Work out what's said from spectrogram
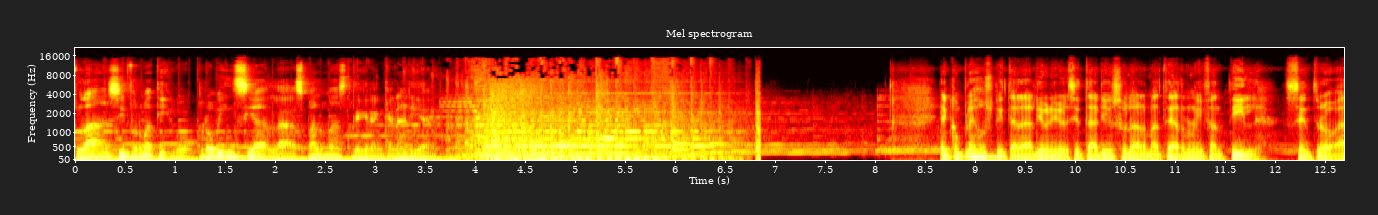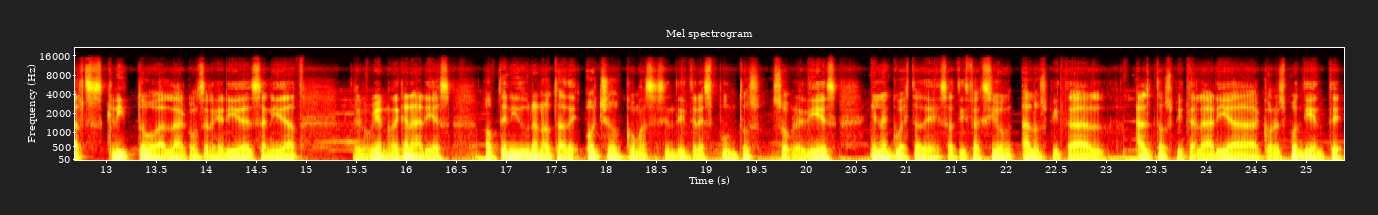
Flash informativo, provincia Las Palmas de Gran Canaria. El complejo hospitalario universitario Solar Materno Infantil, centro adscrito a la Consejería de Sanidad el gobierno de Canarias ha obtenido una nota de 8,63 puntos sobre 10 en la encuesta de satisfacción al hospital alta hospitalaria correspondiente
